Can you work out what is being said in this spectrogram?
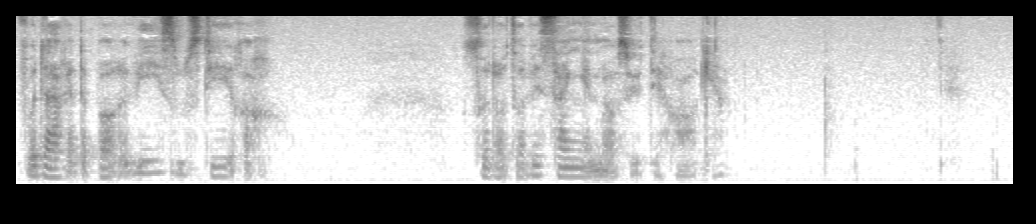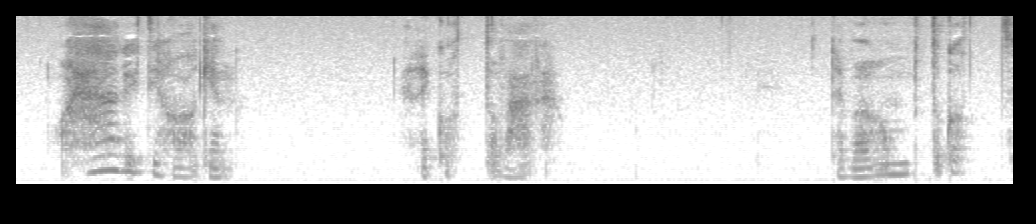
For der er det bare vi som styrer. Så da tar vi sengen med oss ut i hagen. Og her ute i hagen er det godt å være. Det er varmt og godt.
